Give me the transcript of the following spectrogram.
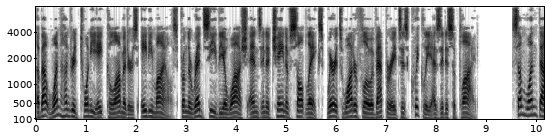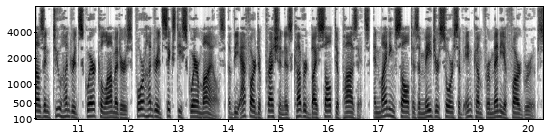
About 128 kilometers 80 miles from the Red Sea the Awash ends in a chain of salt lakes, where its waterflow evaporates as quickly as it is supplied. Some 1,200 square kilometers (460 square miles) of the Afar Depression is covered by salt deposits, and mining salt is a major source of income for many Afar groups.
